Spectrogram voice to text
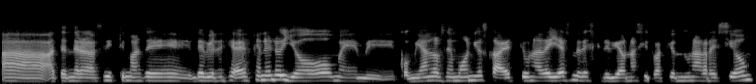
a atender a las víctimas de, de violencia de género y yo me, me comían los demonios cada vez que una de ellas me describía una situación de una agresión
